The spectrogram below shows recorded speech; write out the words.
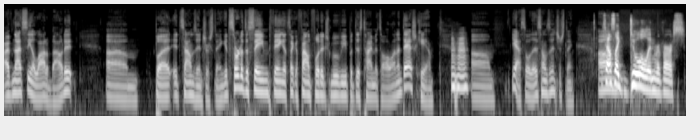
I've not seen a lot about it. Um but it sounds interesting. It's sort of the same thing. It's like a found footage movie, but this time it's all on a dash cam. hmm Um yeah, so that sounds interesting. sounds Um, like Duel in reverse.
